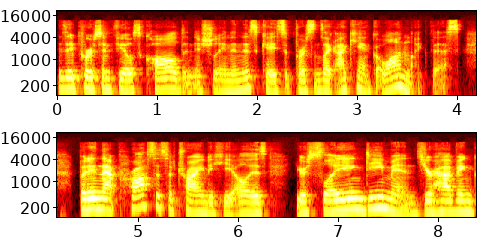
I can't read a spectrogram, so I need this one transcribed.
is a person feels called initially and in this case a person's like i can't go on like this. But in that process of trying to heal is you're slaying demons you're having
